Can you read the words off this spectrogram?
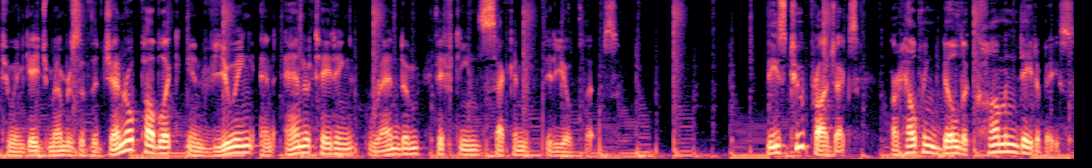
to engage members of the general public in viewing and annotating random 15-second video clips. These two projects are helping build a common database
